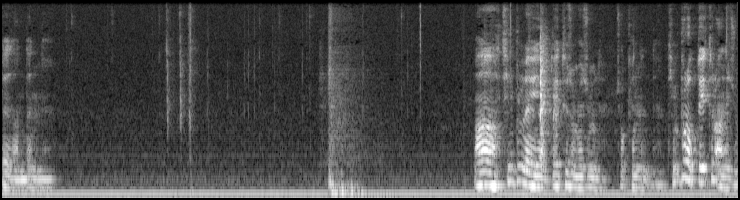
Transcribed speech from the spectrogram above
업데이트 안 됐네. 아 팀플레이 업데이트 좀 해주면 돼. 좋겠는데. 팀플 업데이트를 안 해줘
